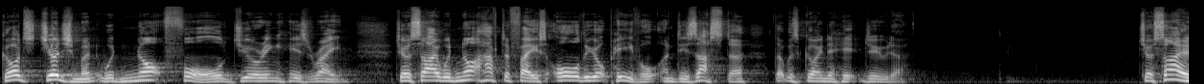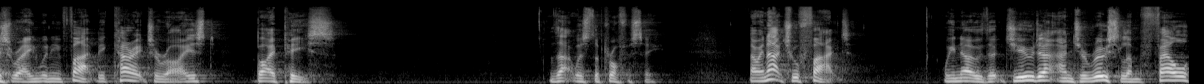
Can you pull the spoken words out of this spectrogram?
God's judgment would not fall during his reign. Josiah would not have to face all the upheaval and disaster that was going to hit Judah. Josiah's reign would, in fact, be characterized by peace. That was the prophecy. Now, in actual fact, we know that Judah and Jerusalem fell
